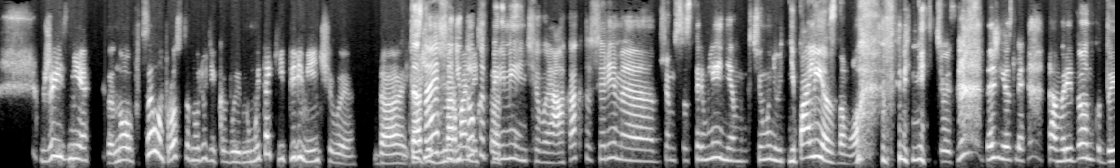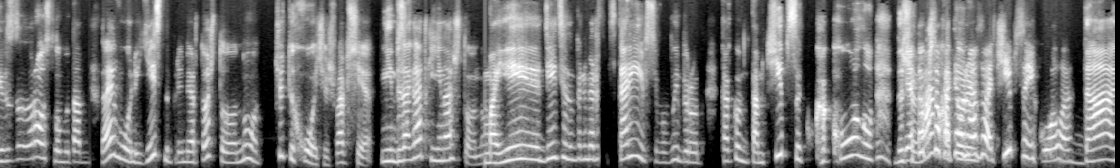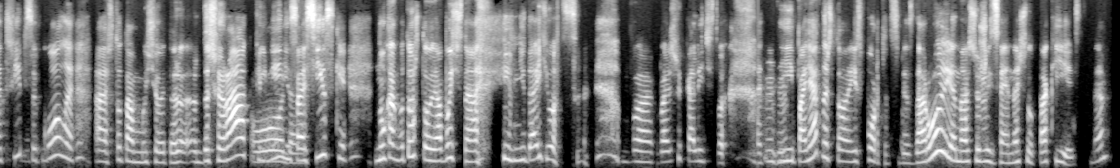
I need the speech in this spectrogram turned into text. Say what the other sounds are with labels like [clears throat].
в жизни, но в целом просто, ну, люди как бы, ну, мы такие переменчивые да. Ты знаешь, не только ситуации. переменчивые, а как-то все время, причем со стремлением к чему-нибудь неполезному [laughs] переменчивость. Знаешь, если там ребенку, да и взрослому там, дай волю, есть, например, то, что, ну, что ты хочешь вообще? Не без оглядки ни на что. Но мои дети, например, скорее всего, выберут какой-нибудь там чипсы, кока-колу, доширак. Я только что который... хотела назвать чипсы и кола. Да, чипсы, колы, а что там еще? Это доширак, пельмени, О, да. сосиски. Ну, как бы то, что обычно [laughs] им не дается [laughs] в больших количествах. Угу. И понятно, что испортят себе здоровье на всю жизнь, они начнут так есть. Да?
